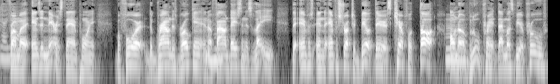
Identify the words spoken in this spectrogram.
Yeah, from an engineering standpoint, before the ground is broken and mm-hmm. a foundation is laid the infra- and the infrastructure built, there is careful thought mm-hmm. on a mm-hmm. blueprint that must be approved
